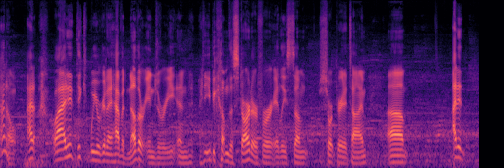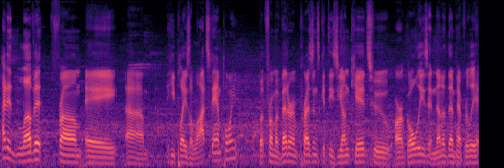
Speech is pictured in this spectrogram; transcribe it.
I don't. I, well, I didn't think we were going to have another injury and he become the starter for at least some short period of time. Um, I didn't. I didn't love it from a um, he plays a lot standpoint, but from a veteran presence, get these young kids who are goalies and none of them have really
